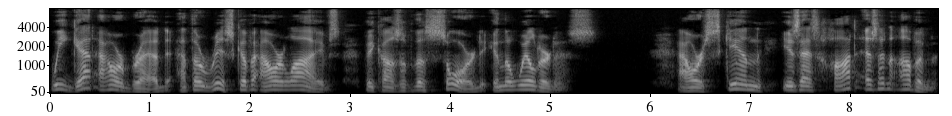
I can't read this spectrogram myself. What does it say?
We get our bread at the risk of our lives because of the sword in the wilderness. Our skin is as hot as an oven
